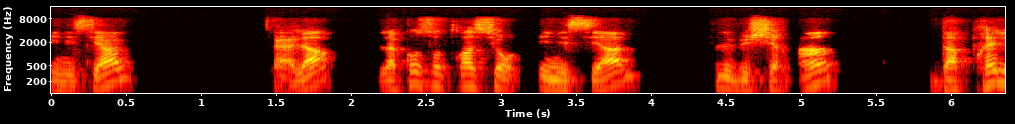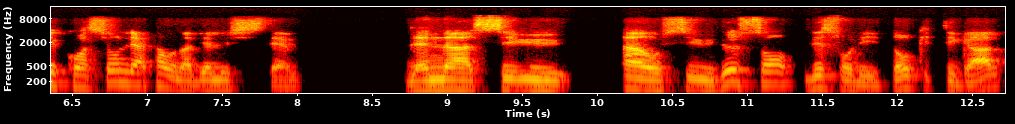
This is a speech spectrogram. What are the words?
initial, là, la concentration initiale le Bichir 1 d'après l'équation de a dit le système. Les CU1 ou CU2 sont des solides, donc c'est égal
